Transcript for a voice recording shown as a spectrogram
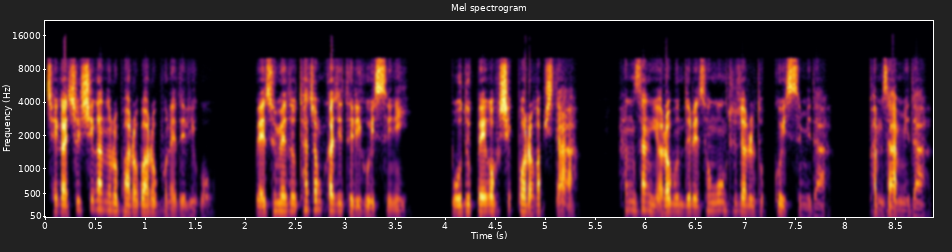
제가 실시간으로 바로 바로 보내드리고 매수매도 타점까지 드리고 있으니 모두 백억씩 벌어 갑시다. 항상 여러분들의 성공 투자를 돕고 있습니다. 감사합니다.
